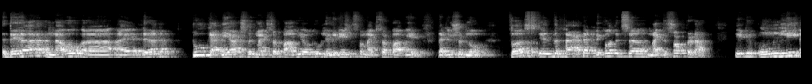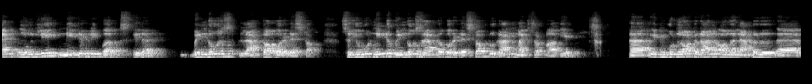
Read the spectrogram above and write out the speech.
there are now uh, I, there are two caveats with Microsoft Power BI or two limitations for Microsoft Power BI that you should know. First is the fact that because it's a Microsoft product, it only and only natively works in a Windows laptop or a desktop. So you would need a Windows laptop or a desktop to run Microsoft Power BI. Uh, it would not run on an Apple uh,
